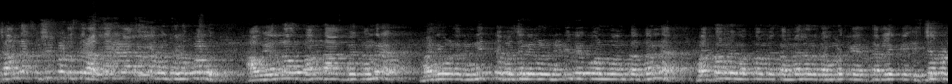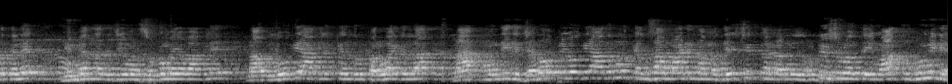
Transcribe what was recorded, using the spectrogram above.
ಚಂದ ಖುಷಿ ಪಡಿಸ್ತೀರಿ? ಅದ ಹೇಳಕತ್ತಾರ ಅಂತ ತಿಳ್ಕೊಂಡು ಅವೆಲ್ಲವೂ ಬಂದ್ ಆಗ್ಬೇಕಂದ್ರೆ ಮನೆಯೊಳಗೆ ನಿತ್ಯ ಭಜನೆಗಳು ನಡಿಬೇಕು ಅನ್ನುವಂಥದ್ದನ್ನ ಮತ್ತೊಮ್ಮೆ ಮತ್ತೊಮ್ಮೆ ತಮ್ಮೆಲ್ಲರ ಗಮನಕ್ಕೆ ತರಲಿಕ್ಕೆ ಇಚ್ಛೆ ಪಡ್ತೇನೆ ನಿಮ್ಮೆಲ್ಲರ ಜೀವನ ಸುಖಮಯವಾಗ್ಲಿ ನಾವು ಯೋಗಿ ಆಗ್ಲಿಕ್ಕೆ ಅಂದ್ರೂ ಪರವಾಗಿಲ್ಲ. ನಾಲ್ಕು ಮಂದಿಗೆ ಜನೋಪಯೋಗಿ ಆದ್ರೂ ಕೆಲಸ ಮಾಡಿ ನಮ್ಮ ದೇಶಕ್ಕೆ ನನ್ನ ಹುಟ್ಟಿಸಿರುವಂತ ಈ ಮಾತೃ ಭೂಮಿಗೆ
